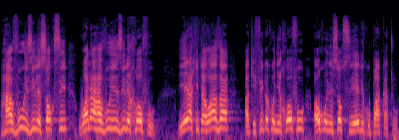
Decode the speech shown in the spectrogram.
havui zile soksi wala havui zile hofu. Yeye akitawadha akifika kwenye hofu au kwenye soksi yeye ni kupaka tu.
